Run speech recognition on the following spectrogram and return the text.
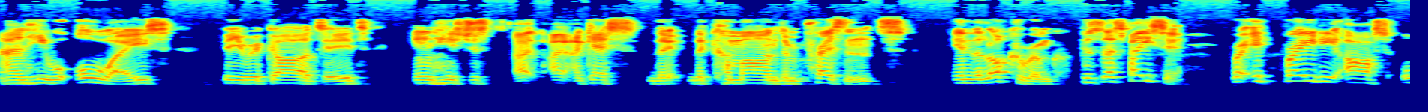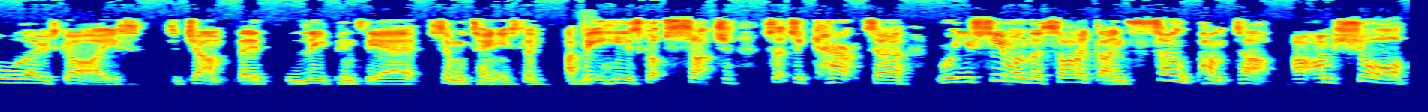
and he will always be regarded in his just, I, I guess, the the command and presence in the locker room. Because let's face it, if Brady asks all those guys to jump, they'd leap into the air simultaneously. I think he's got such a, such a character. Well, you see him on the sideline, so pumped up. I'm sure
